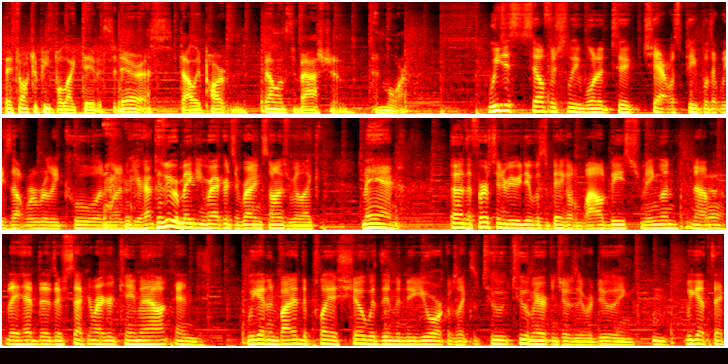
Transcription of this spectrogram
They talk to people like David Sedaris, Dolly Parton, Belle and Sebastian, and more. We just selfishly wanted to chat with people that we thought were really cool and wanted to hear how, because we were making records and writing songs. We were like, man, uh, the first interview we did was a band called Wild Beast from England. Now Yeah. they had their, their second record came out, and we got invited to play a show with them in New York. It was like the two two American shows they were doing. We got that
